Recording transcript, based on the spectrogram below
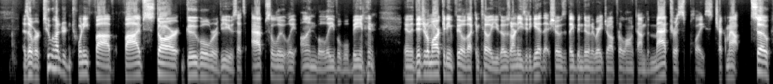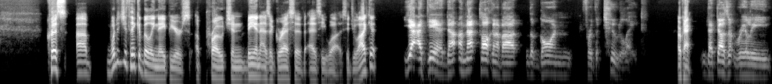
has over 225 five star Google reviews. That's absolutely unbelievable. Being in in the digital marketing field, I can tell you those aren't easy to get. That shows that they've been doing a great job for a long time. The mattress place, check them out. So, Chris, uh, what did you think of Billy Napier's approach and being as aggressive as he was? Did you like it? Yeah, I did. Now, I'm not talking about the going for the two late. Okay. That doesn't really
